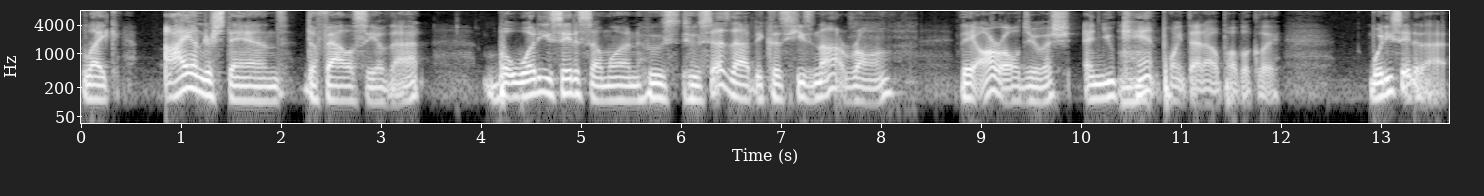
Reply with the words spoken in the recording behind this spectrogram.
Like I understand the fallacy of that, but what do you say to someone who's who says that because he's not wrong? They are all Jewish, and you mm-hmm. can't point that out publicly. What do you say to that?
